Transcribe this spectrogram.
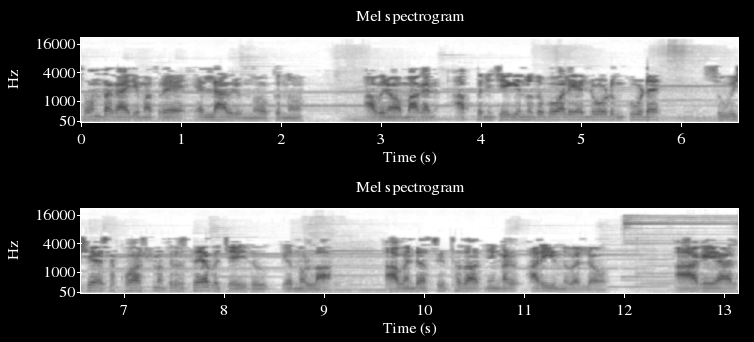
സ്വന്തം കാര്യമത്രേ എല്ലാവരും നോക്കുന്നു. അവനോ മകൻ അപ്പന് ചെയ്യുന്നതുപോലെ എന്നോടും കൂടെ സുവിശേഷ ഘോഷണത്തിൽ സേവ ചെയ്തു എന്നുള്ള അവന്റെ സിദ്ധത നിങ്ങൾ അറിയുന്നുവല്ലോ. ആകയാൽ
